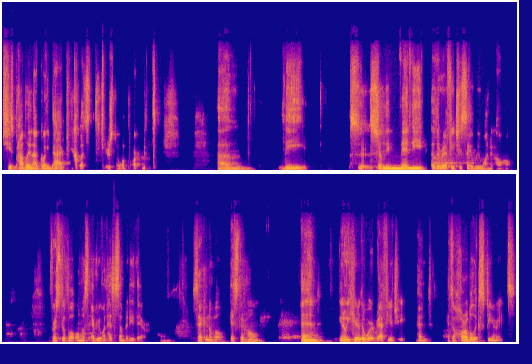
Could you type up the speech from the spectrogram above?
she's probably not going back because there's no apartment. Um, the certainly many of the refugees say we want to go home. First of all, almost everyone has somebody there. Second of all, it's their home. And, you know, you hear the word refugee, and it's a horrible experience.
